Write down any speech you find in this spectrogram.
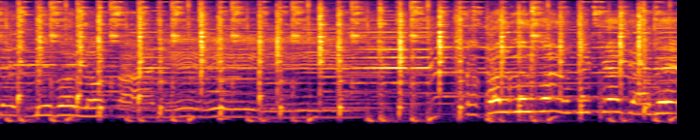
হইতে জীব লোকারে সকল গুলমান মিটে যাবে।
